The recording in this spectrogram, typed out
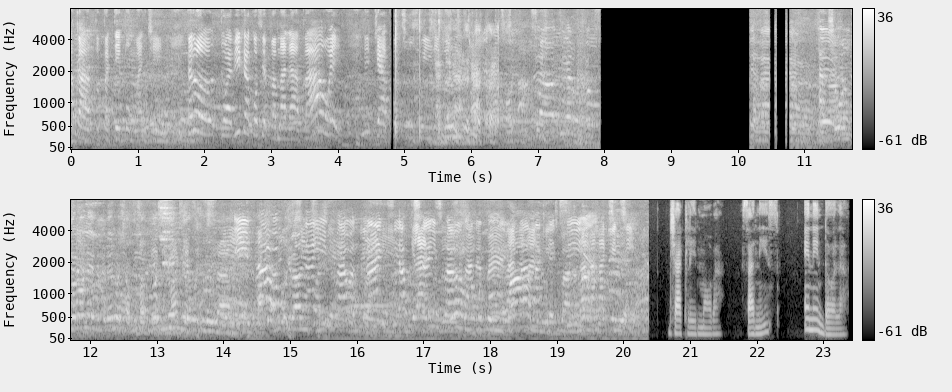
akapapateko mwanjini. Elo twabika kofya pamalapa awe ityako tsukwila Jacqueline Moba, Sanis, and Indola.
